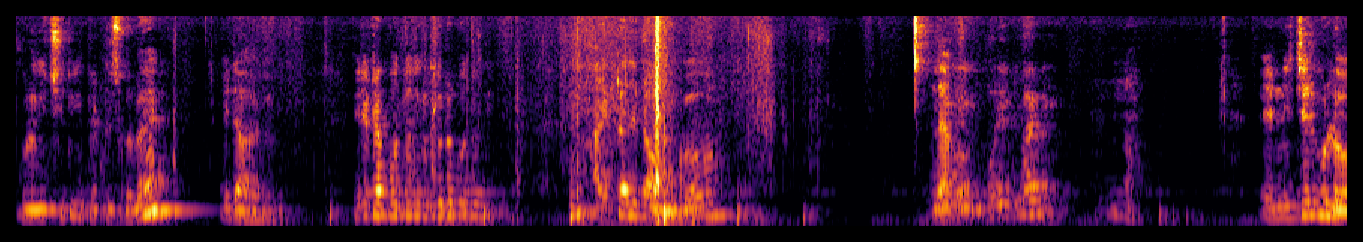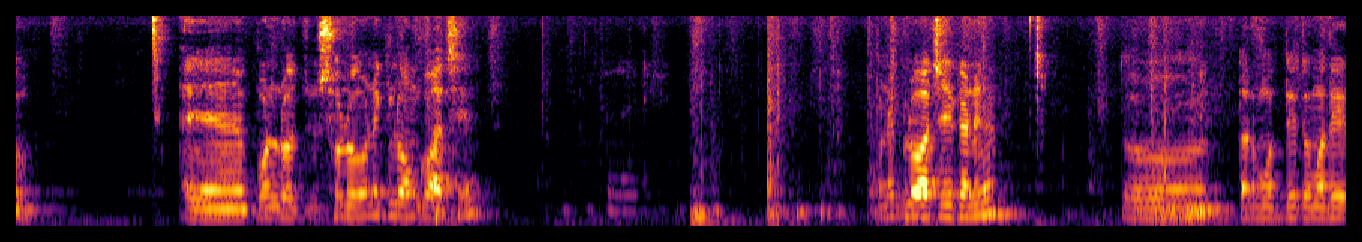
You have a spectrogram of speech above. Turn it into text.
করে দিচ্ছি, তুমি প্র্যাকটিস করবে হ্যাঁ? এটা গেল এটা একটা পদ্ধতি দুটো পদ্ধতি। আরেকটা যেটা অঙ্ক, দেখো। না, এর নিচেরগুলো পনেরো, ষোলো অনেকগুলো অঙ্ক আছে। অনেকগুলো আছে এখানে। তো তার মধ্যে তোমাদের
